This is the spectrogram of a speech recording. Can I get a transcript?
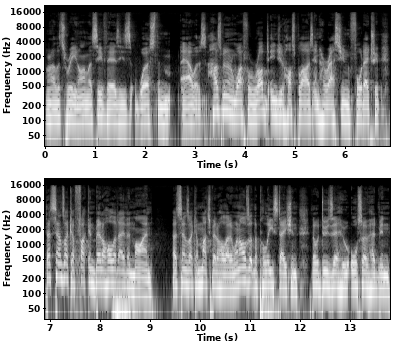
All right, let's read on. Let's see if theirs is worse than ours. Husband and wife were robbed, injured, hospitalized, and harassed during a four day trip. That sounds like a fucking better holiday than mine. That sounds like a much better holiday. When I was at the police station, there were dudes there who also had been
